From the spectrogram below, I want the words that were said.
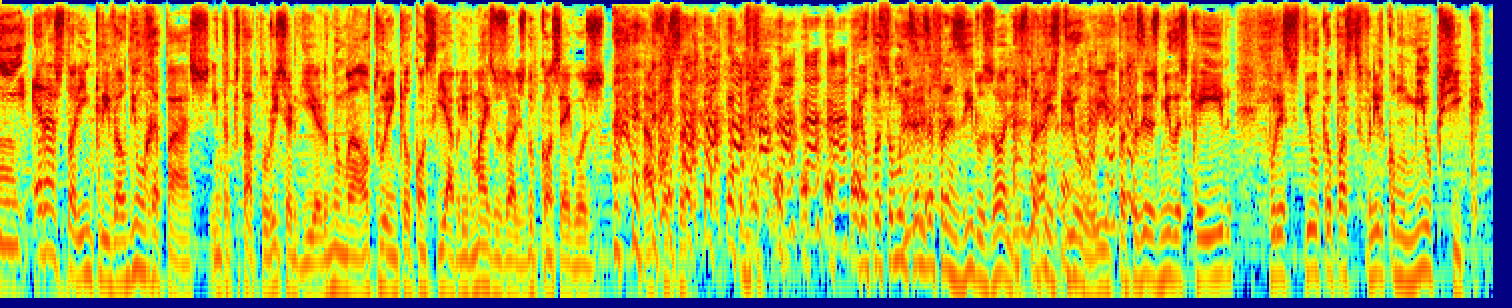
E era a história incrível de um rapaz, interpretado pelo Richard Gere, numa altura em que ele conseguia abrir mais os olhos do que consegue hoje. À força. ele passou muitos anos a franzir os olhos para ter estilo e para fazer as miúdas cair por esse estilo que eu posso definir como míope chique.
